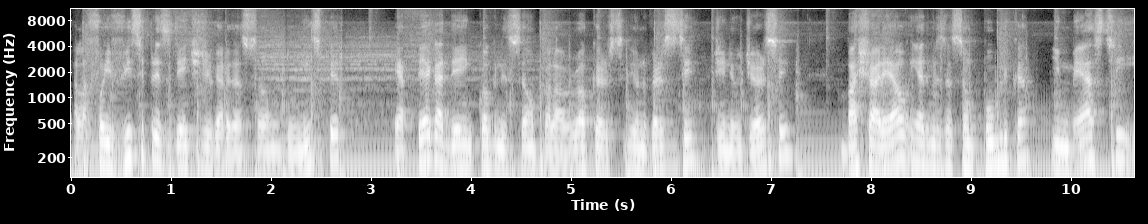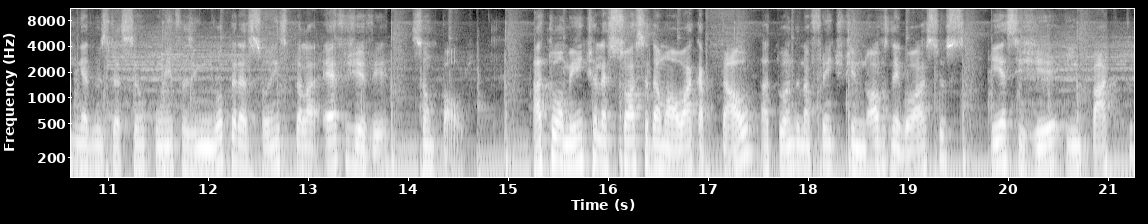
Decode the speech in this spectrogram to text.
Ela foi vice-presidente de graduação do INSPER, é PhD em cognição pela Rutgers University de New Jersey bacharel em administração pública e mestre em administração com ênfase em operações pela FGV São Paulo. Atualmente, ela é sócia da Mauá Capital, atuando na frente de novos negócios, ESG e impacto,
